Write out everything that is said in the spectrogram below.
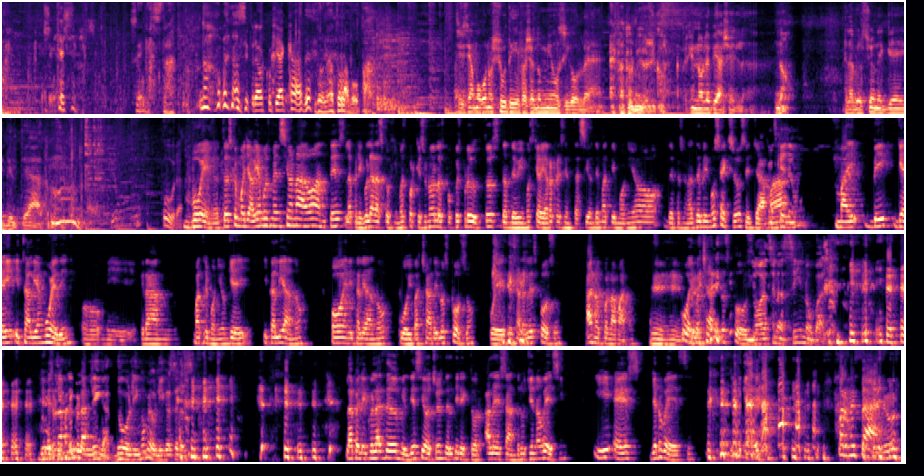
Che Sei incastrato. No, ma non si preoccupi, accade. Donato la vopa. Ci siamo conosciuti facendo un musical. eh. Hai fatto il musical? Perché non le piace il... No. È la versione gay del teatro. Bueno, entonces como ya habíamos mencionado antes, la película la escogimos porque es uno de los pocos productos donde vimos que había representación de matrimonio de personas del mismo sexo. Se llama ¿Cómo es que? My Big Gay Italian Wedding o mi gran matrimonio gay italiano o en italiano puoi baciare lo sposo, puedes besar al esposo. Ah, no, con la mano. Puoi baciare lo sposo. No hacen así, no vale. es una Duolingo me película obliga, Duolingo me obliga a hacer así. La película es de 2018, es del director Alessandro Genovesi y es Genovesi Parmesano.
